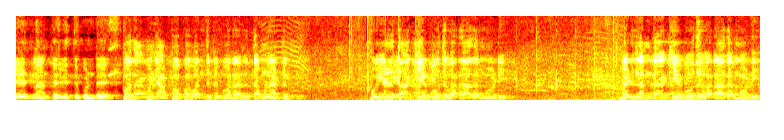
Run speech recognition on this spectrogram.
நேரத்தில் நான் தெரிவித்துக் கொண்டு இப்போதான் கொஞ்சம் அப்பப்போ வந்துட்டு போறாரு தமிழ்நாட்டுக்கு. புயல் தாக்கிய போது வராத மோடி. வெள்ளம் தாக்கிய போது வராத மோடி.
